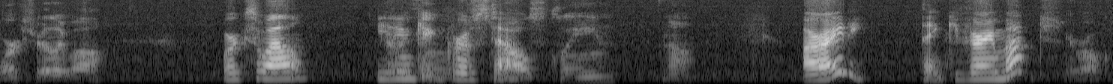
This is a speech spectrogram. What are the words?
Works really well. Works well? You didn't get grossed out. Clean. No. Alrighty. Thank you very much. You're welcome.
